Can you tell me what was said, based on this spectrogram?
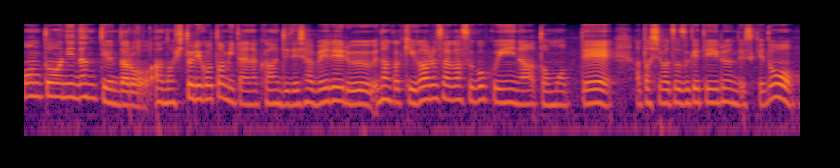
本当に何て言うんだろうあの独り言みたいな感じで喋れるなんか気軽さがすごくいいなと思って私は続けているんですけど。けど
